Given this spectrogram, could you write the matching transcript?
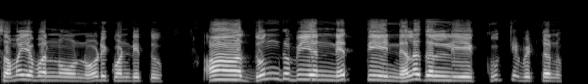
ಸಮಯವನ್ನು ನೋಡಿಕೊಂಡಿತ್ತು. ಆ ದುಂದುಬಿಯನ್ನೆತ್ತಿ ನೆಲದಲ್ಲಿ ಕುಕ್ಕಿಬಿಟ್ಟನು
